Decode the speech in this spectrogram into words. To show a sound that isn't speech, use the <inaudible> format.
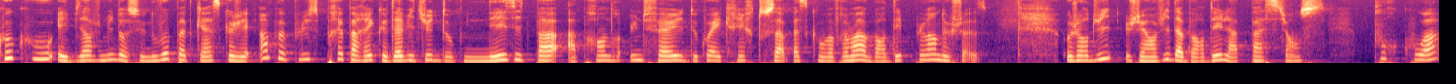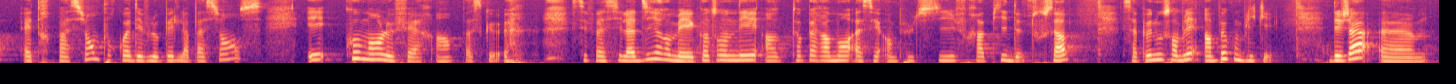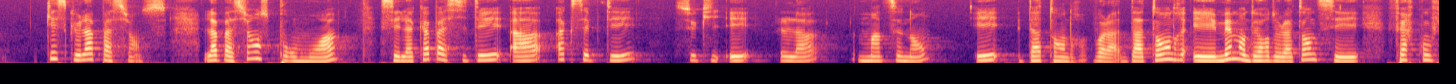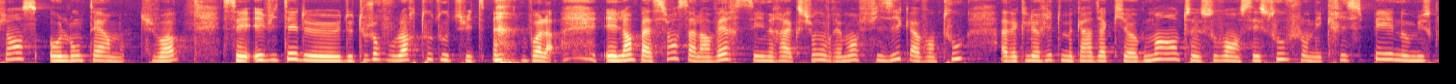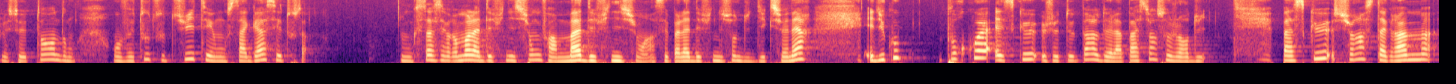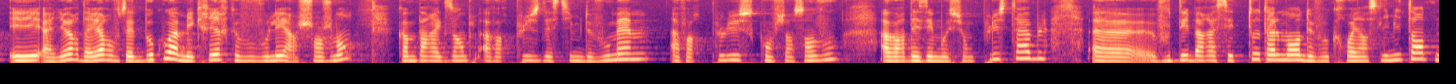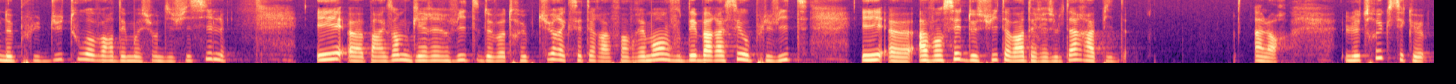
Coucou et bienvenue dans ce nouveau podcast que j'ai un peu plus préparé que d'habitude, donc n'hésite pas à prendre une feuille, de quoi écrire, tout ça, parce qu'on va vraiment aborder plein de choses. Aujourd'hui, j'ai envie d'aborder la patience. Pourquoi être patient? Pourquoi développer de la patience? Et comment le faire hein? Parce que <laughs> c'est facile à dire, mais quand on est un tempérament assez impulsif, rapide, tout ça, ça peut nous sembler un peu compliqué. Déjà, euh, Qu'est-ce que la patience? La patience, pour moi, c'est la capacité à accepter ce qui est là, maintenant, et d'attendre. Voilà, d'attendre. Et même en dehors de l'attente, c'est faire confiance au long terme, tu vois. C'est éviter de, toujours vouloir tout tout de suite. <laughs> voilà. Et l'impatience, à l'inverse, c'est une réaction vraiment physique avant tout, avec le rythme cardiaque qui augmente. Souvent, on s'essouffle, on est crispé, nos muscles se tendent, on, on veut tout tout de suite et on s'agace et tout ça. Donc ça, c'est vraiment la définition, enfin ma définition, hein, c'est pas la définition du dictionnaire. Et du coup, pourquoi est-ce que je te parle de la patience aujourd'hui? Parce que sur Instagram et ailleurs d'ailleurs, vous êtes beaucoup à m'écrire que vous voulez un changement, comme par exemple avoir plus d'estime de vous-même, avoir plus confiance en vous, avoir des émotions plus stables, euh, vous débarrasser totalement de vos croyances limitantes, ne plus du tout avoir d'émotions difficiles et euh, par exemple guérir vite de votre rupture, etc. Enfin vraiment vous débarrasser au plus vite et euh, avancer de suite, avoir des résultats rapides. Alors, le truc, c'est que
